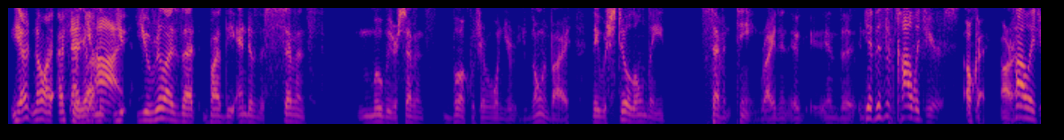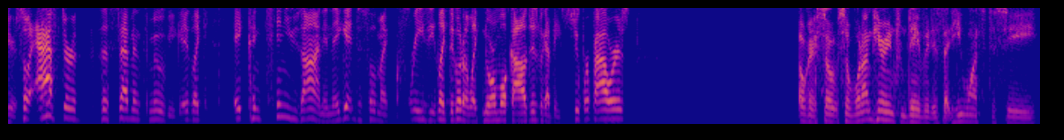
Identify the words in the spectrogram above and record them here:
Yeah. No, I, I feel be I mean, you you realize that by the end of the seventh movie or seventh book, whichever one you're you're going by, they were still only seventeen, right? In in the in Yeah, this is college years. okay. All right. College years. So after the seventh movie, it like it continues on and they get into some like crazy like they go to like normal colleges, but got these superpowers. Okay, so so what I'm hearing from David is that he wants to see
